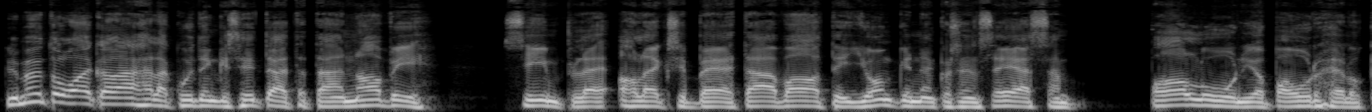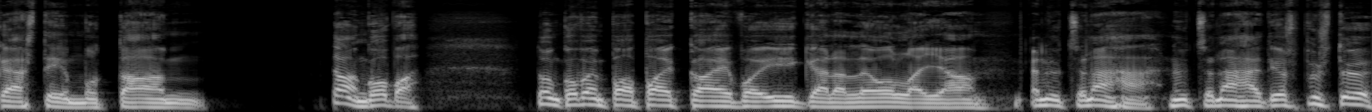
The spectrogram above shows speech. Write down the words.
kyllä me on aika lähellä kuitenkin sitä, että tämä Navi, Simple, Aleksi B, tämä vaatii jonkinnäköisen CS-paluun jopa urheilukästiin, mutta mm, tämä on kova. Tuon kovempaa paikkaa ei voi IGLlle olla ja, ja nyt se nähdään. Nyt se nähdään, että jos pystyy,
